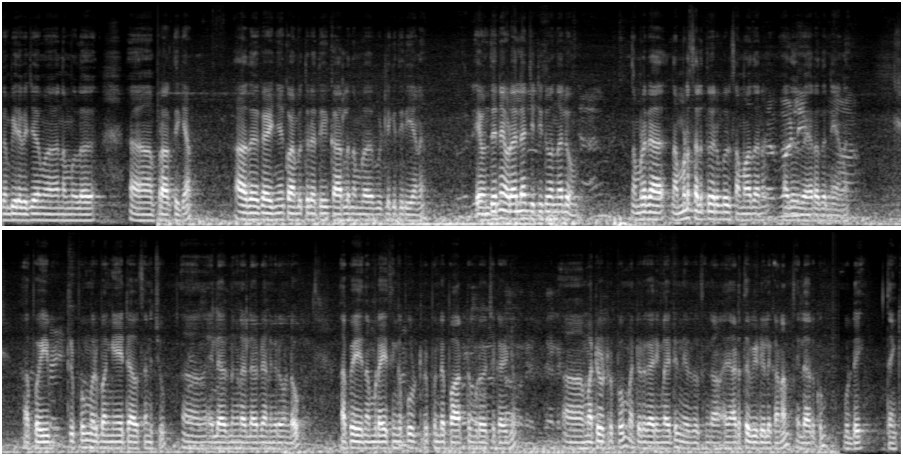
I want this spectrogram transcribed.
ഗംഭീര വിജയം നമ്മൾ പ്രാർത്ഥിക്കാം. അത് കഴിഞ്ഞ് കോയമ്പത്തൂരെത്തി കാറിൽ നമ്മൾ വീട്ടിലേക്ക് തിരിയാണ്. എന്ത് തന്നെ എവിടെ എല്ലാം ചുറ്റിയിട്ട് വന്നാലും നമ്മുടെ നമ്മുടെ സ്ഥലത്ത് വരുമ്പോൾ ഒരു സമാധാനം അത് വേറെ തന്നെയാണ്. അപ്പോൾ ഈ ട്രിപ്പും ഒരു ഭംഗിയായിട്ട് അവസാനിച്ചു. എല്ലാവരും നിങ്ങളെല്ലാവരുടെയും അനുഗ്രഹം ഉണ്ടാവും. അപ്പോൾ ഈ നമ്മുടെ ഈ സിംഗപ്പൂർ ട്രിപ്പിന്റെ പാർട്ടും ഇവിടെ വെച്ച് കഴിഞ്ഞു. മറ്റൊരു ട്രിപ്പും മറ്റൊരു കാര്യങ്ങളായിട്ട് ഇനി ഒരു ദിവസം കാണാം. അടുത്ത വീഡിയോയിൽ കാണാം. എല്ലാവർക്കും ഗുഡ് ഡേ. താങ്ക്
